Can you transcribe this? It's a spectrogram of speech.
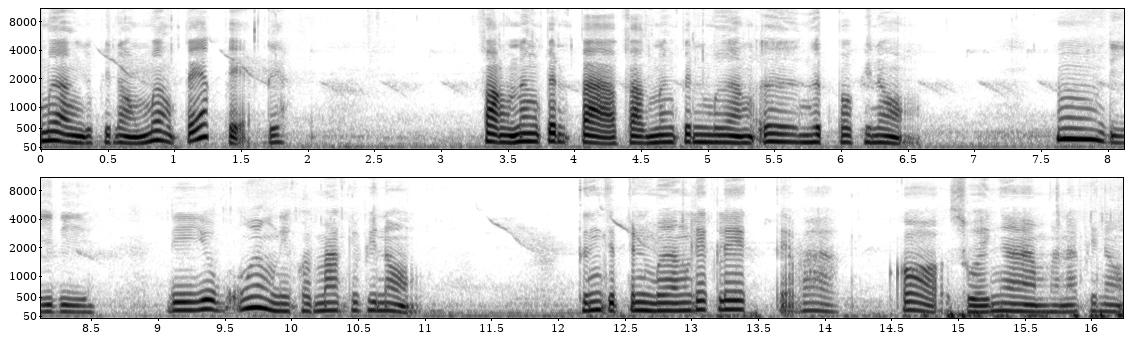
เมืองอยู่พี่น้องเมืองแปลกแปลกๆเด้ ฝั่งหนึ่งเป็นป่า ฝั่งหนึ่งเป็นเมือง เออเงึดบ่พี่น้อง อืมดีดีดีอยู่เมืองนี่ค่อยมากอยู่พี่น้อง ถึงจะเป็นเมืองเล็กๆ แต่ว่าก็สวยงามนะพี่น้อง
